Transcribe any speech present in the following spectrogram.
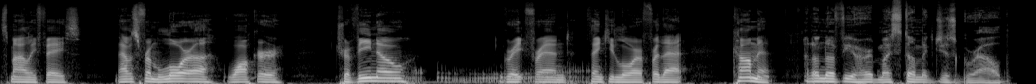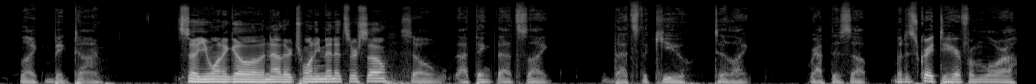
smiley face. That was from Laura Walker Trevino. Great friend. Thank you, Laura, for that comment. I don't know if you heard, my stomach just growled like big time. So you want to go another 20 minutes or so? So I think that's like that's the cue to like wrap this up. But it's great to hear from Laura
